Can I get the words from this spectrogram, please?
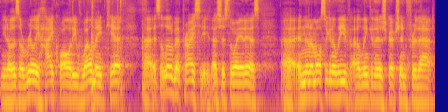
You know, this is a really high quality, well-made kit. Uh, it's a little bit pricey. That's just the way it is. Uh, and then I'm also going to leave a link in the description for that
